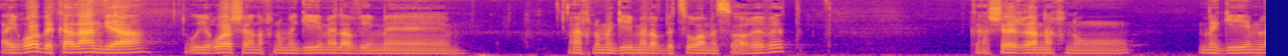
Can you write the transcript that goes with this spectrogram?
האירוע בקלנדיה הוא אירוע שאנחנו מגיעים אליו עם... אה, אנחנו מגיעים אליו בצורה מסוערבת. כאשר אנחנו מגיעים, ל,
